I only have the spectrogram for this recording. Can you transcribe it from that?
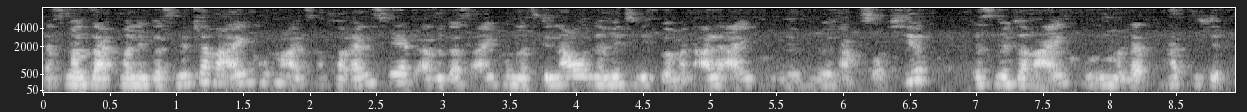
dass man sagt, man nimmt das mittlere Einkommen als Referenzwert, also das Einkommen, das genau in der Mitte liegt, wenn man alle Einkommen der Höhe nach sortiert, das mittlere Einkommen und man hat sich jetzt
